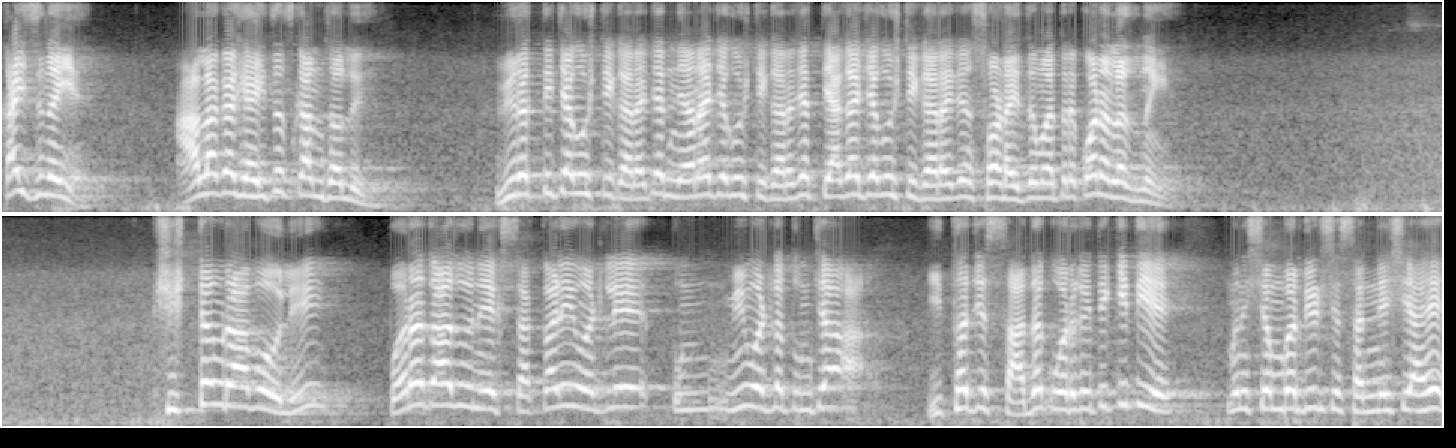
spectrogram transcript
काहीच नाही आहे आला का घ्यायचंच काम चालू आहे. विरक्तीच्या गोष्टी करायच्या ज्ञानाच्या गोष्टी करायच्या त्यागाच्या गोष्टी करायच्या सोडायचं मात्र कोणालाच नाही. आहे सिस्टम राबवली परत अजून एक सकाळी म्हटले तुम मी म्हटलं तुमच्या इथं जे साधक वर्ग आहे ते किती आहे? म्हणजे शंभर दीडशे संन्याशी आहे.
